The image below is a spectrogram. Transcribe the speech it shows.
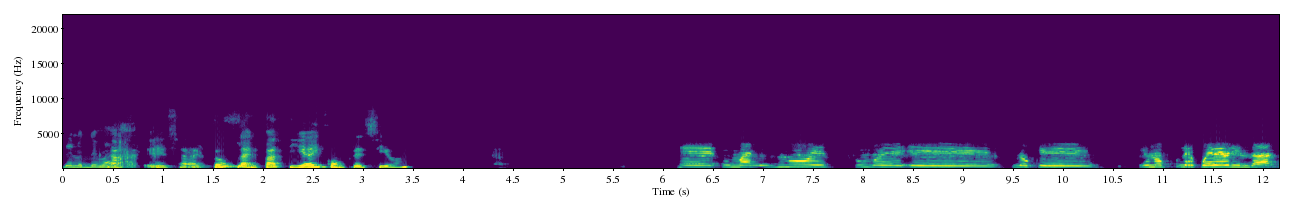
de los demás. Ah, exacto, la empatía y comprensión. Eh, humanismo es como, eh, eh, lo que uno le puede brindar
